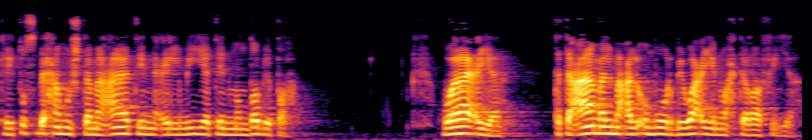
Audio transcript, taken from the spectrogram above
كي تصبح مجتمعات علمية منضبطة واعية تتعامل مع الأمور بوعي واحترافية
